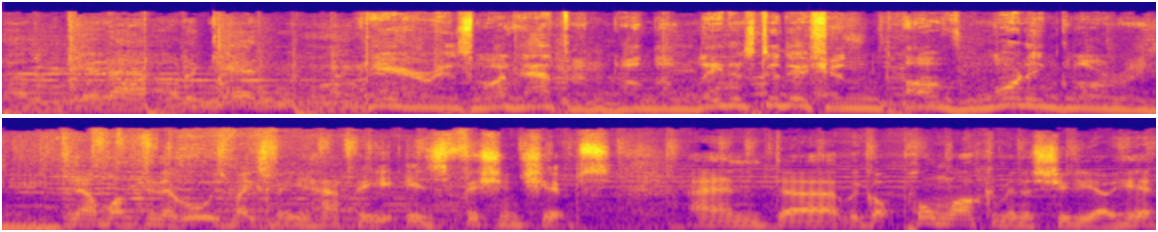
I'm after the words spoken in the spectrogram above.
up, get out, and get moving. Here is what happened on the latest edition of Morning Glory. Now, one thing that always makes me happy is fish and chips, and uh, we've got Paul Markham in the studio here.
